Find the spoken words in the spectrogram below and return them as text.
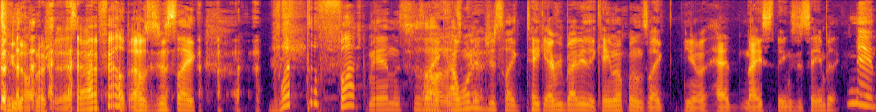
to the auto show. That's how I felt. I was just like, "What the fuck, man?" This is Oh, like I want to just like take everybody that came up and was like, you know, had nice things to say and be like, "Man,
